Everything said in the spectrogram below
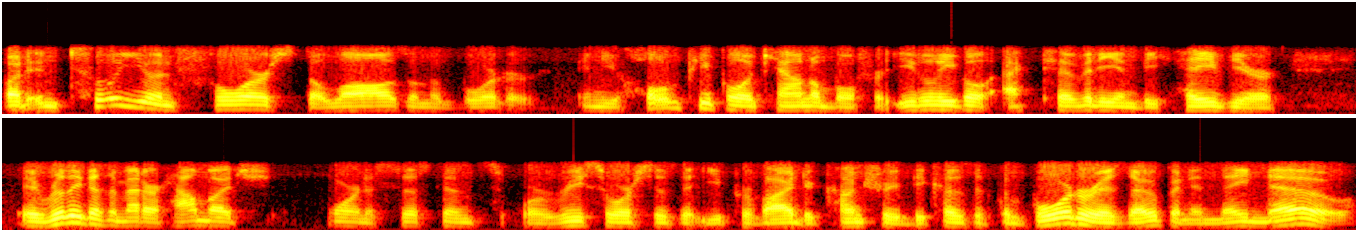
But until you enforce the laws on the border and you hold people accountable for illegal activity and behavior, it really doesn't matter how much foreign assistance or resources that you provide to country because if the border is open and they know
